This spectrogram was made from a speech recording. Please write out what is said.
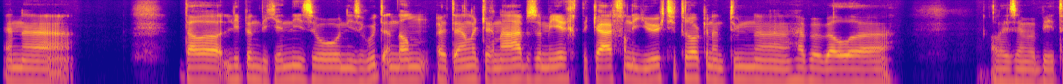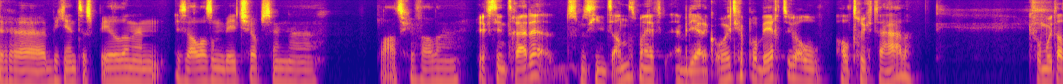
En eh, dat liep in het begin niet zo, niet zo goed. En dan uiteindelijk daarna hebben ze meer de kaart van de jeugd getrokken. En toen eh, hebben we wel... eh allee, zijn we beter eh begin te spelen en is alles een beetje op zijn eh, plaats gevallen. Heeft Sint-Truiden, dat is misschien iets anders, maar heeft, hebben die eigenlijk ooit geprobeerd u al, al terug te halen? Ik vermoed dat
